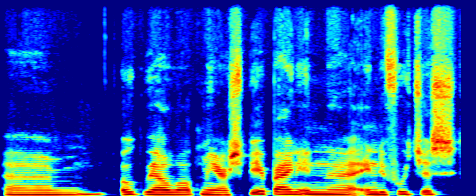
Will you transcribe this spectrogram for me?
Um, ook wel wat meer spierpijn in, in de voetjes.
